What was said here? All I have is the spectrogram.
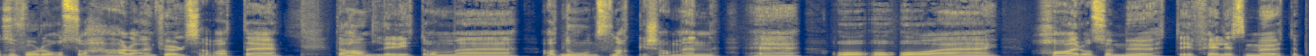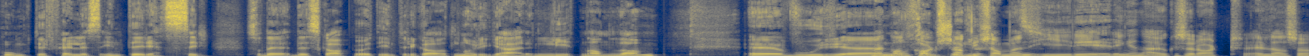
Og så får du også her da en følelse av at eh, det handler litt om eh, at noen snakker sammen, eh, og, og, og eh, har også møter, felles møtepunkter, felles interesser. Så det, det skaper jo et inntrykk av at Norge er en liten andedam. Eh, hvor eh, Men man folk kanskje snakker litt- sammen i regjeringen er jo ikke så rart. Eller altså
